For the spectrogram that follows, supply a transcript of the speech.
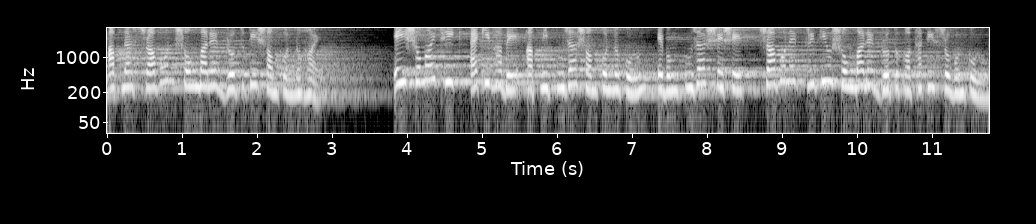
আপনার শ্রাবণ সোমবারের ব্রতটি সম্পন্ন হয়। এই সময় ঠিক একইভাবে আপনি পূজা সম্পন্ন করুন এবং পূজার শেষে শ্রাবণের তৃতীয় সোমবারের ব্রত কথাটি শ্রবণ করুন।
